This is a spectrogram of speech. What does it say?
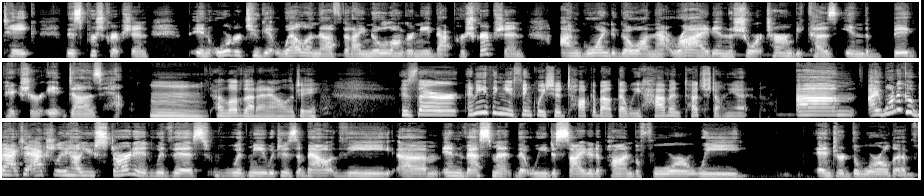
take this prescription in order to get well enough that I no longer need that prescription, I'm going to go on that ride in the short term because in the big picture, it does help. Mm, I love that analogy. Is there anything you think we should talk about that we haven't touched on yet? Um, I want to go back to actually how you started with this with me, which is about the um, investment that we decided upon before we entered the world of,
